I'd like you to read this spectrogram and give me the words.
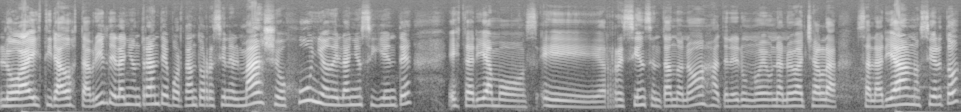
lo ha estirado hasta abril del año entrante, por tanto recién el mayo, junio del año siguiente estaríamos eh, recién sentándonos a tener una nueva charla salarial, ¿no es cierto?,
